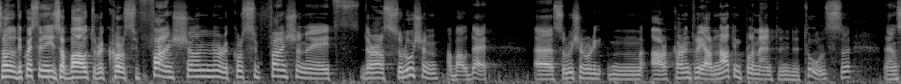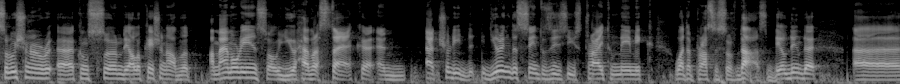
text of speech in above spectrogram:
So the question is about recursive function. Recursive function, there are solutions about that. Uh, solutions um, are currently are not implemented in the tools, and solutions uh, concern the allocation of a, a, memory, and so you have a stack, uh, and actually during the synthesis you try to mimic what a processor does, building the uh,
